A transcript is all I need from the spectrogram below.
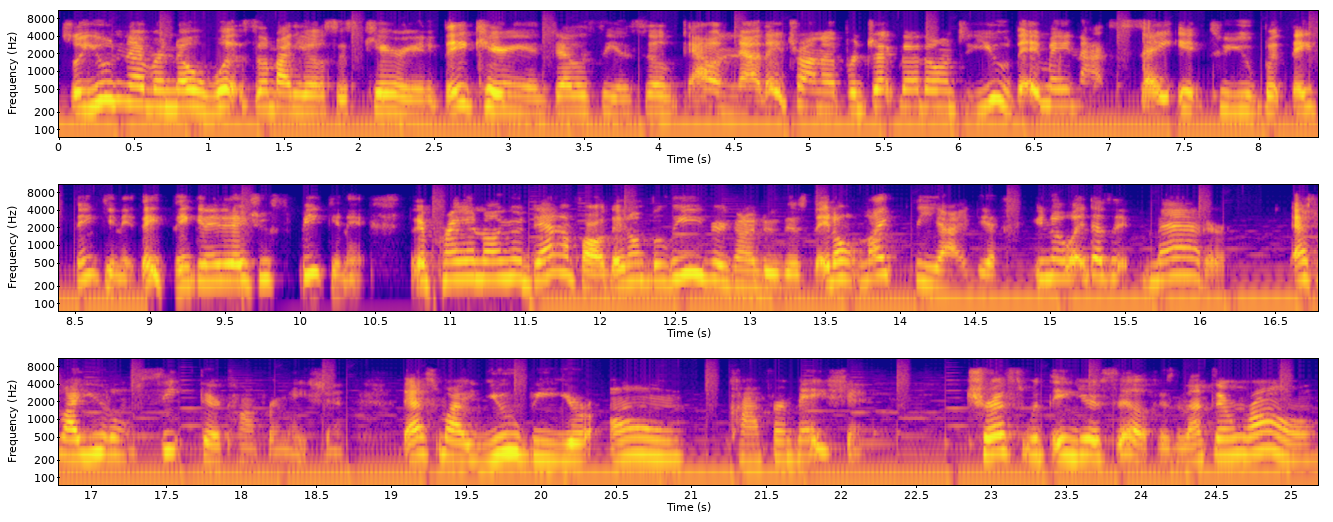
So you never know what somebody else is carrying. If they carrying jealousy and self-doubt, now they trying to project that onto you. They may not say it to you, but they thinking it. They thinking it as you speaking it. They're praying on your downfall. They don't believe you're gonna do this. They don't like the idea. You know, it doesn't matter. That's why you don't seek their confirmation. That's why you be your own confirmation. Trust within yourself. There's nothing wrong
